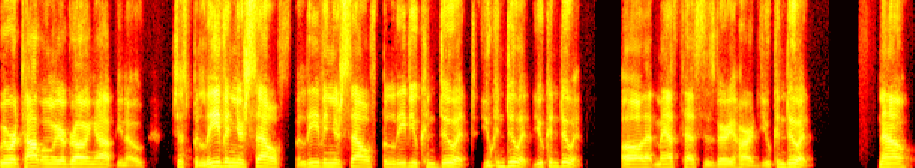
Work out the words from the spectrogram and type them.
we were taught when we were growing up, you know, just believe in yourself, believe in yourself, believe you can do it. You can do it. You can do it. Oh, that math test is very hard. You can do it. Now,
